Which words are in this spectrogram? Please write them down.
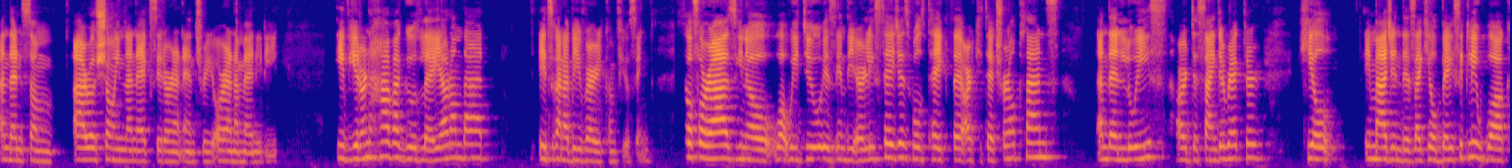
and then some arrow showing an exit or an entry or an amenity. If you don't have a good layout on that, it's going to be very confusing. So for us, you know, what we do is in the early stages, we'll take the architectural plans and then Luis, our design director, he'll imagine this like he'll basically walk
